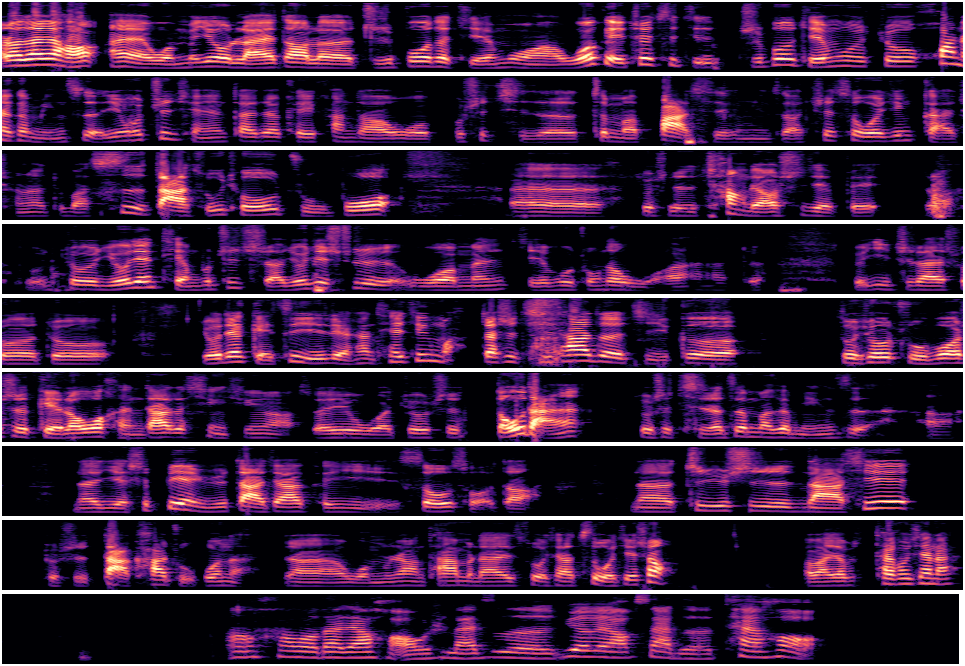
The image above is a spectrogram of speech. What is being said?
Hello，大家好，哎，我们又来到了直播的节目啊。我给这次直直播节目就换了个名字，因为之前大家可以看到我不是起的这么霸气的一个名字啊，这次我已经改成了对吧？四大足球主播，呃，就是畅聊世界杯，对吧？就有点恬不知耻啊，尤其是我们节目中的我，对，就一直来说就有点给自己脸上贴金嘛。但是其他的几个足球主播是给了我很大的信心啊，所以我就是斗胆，就是起了这么个名字啊。那也是便于大家可以搜索到。那至于是哪些就是大咖主播呢？呃，我们让他们来做一下自我介绍，好吧？要不太后先来。嗯哈喽，大家好，我是来自越位 Offside 的太后。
